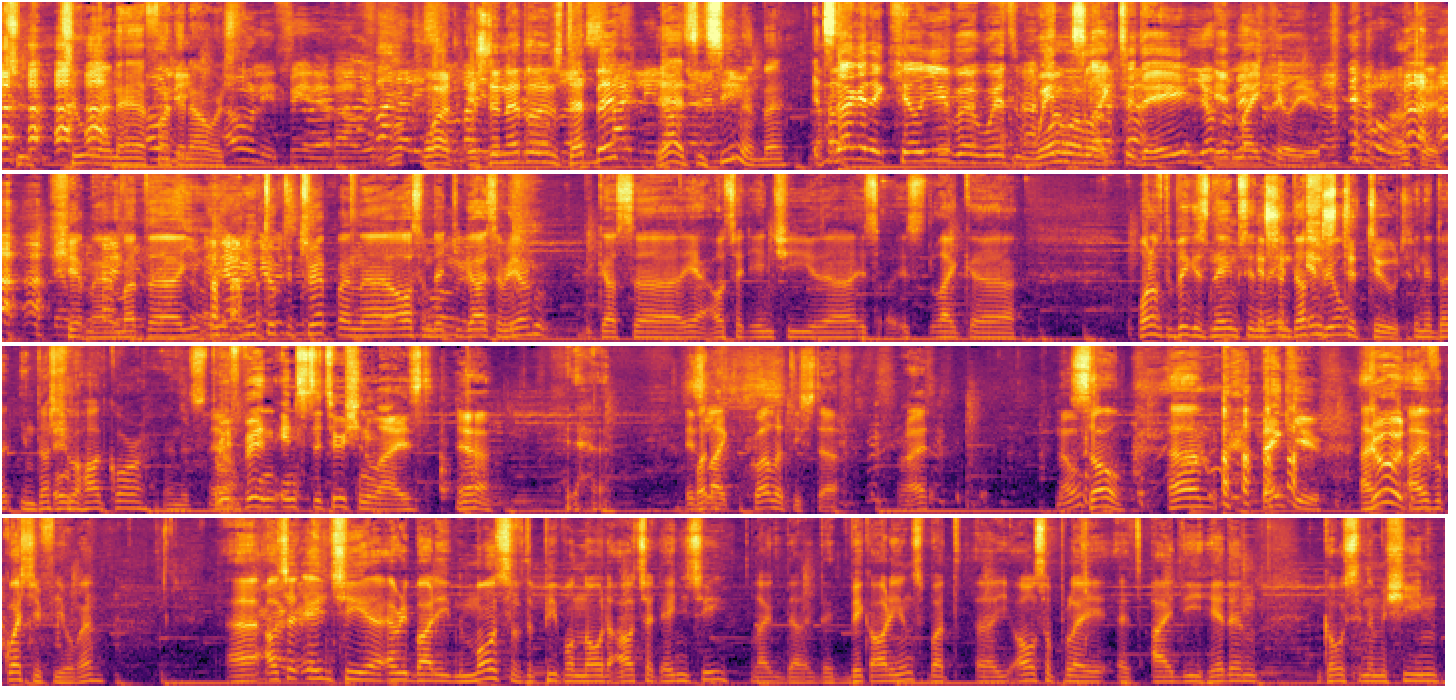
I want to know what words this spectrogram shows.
two, two and a half fucking hours. Only three and a half hours. What? Is the Netherlands that big? Yeah, it's in Zeeland, man. It's not gonna kill you, but with winds like today, it might kill you. Okay. Shit, man. But uh, you, you, you took the trip, and uh, awesome that you guys are here. Because uh, yeah, outside Inchi uh, is is like uh, one of the biggest names in It's the an industrial institute. in the du- industrial hardcore, and it's We've been institutionalized. Yeah. Yeah. It's What? like quality stuff, right? No? So, um, Thank you. I, Good. I have a question for you, man. Uh, outside agency, uh, everybody, most of the people know the outside agency, like the, the big audience. But uh, you also play at Eye-D Hidden, Ghost in the Machine.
